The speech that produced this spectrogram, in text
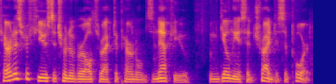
Terenas refused to turn over Alterac to Perenolde's nephew, whom Gilneas had tried to support.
